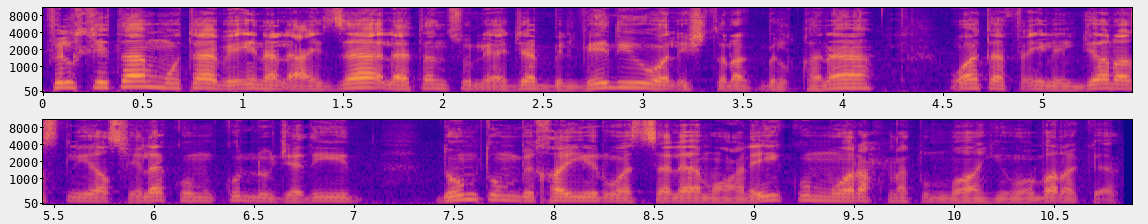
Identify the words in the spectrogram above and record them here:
في الختام متابعينا الأعزاء لا تنسوا الإعجاب بالفيديو والاشتراك بالقناة وتفعيل الجرس ليصلكم كل جديد. دمتم بخير والسلام عليكم ورحمة الله وبركاته.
